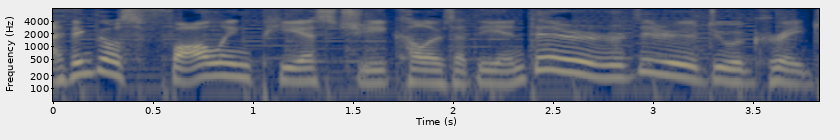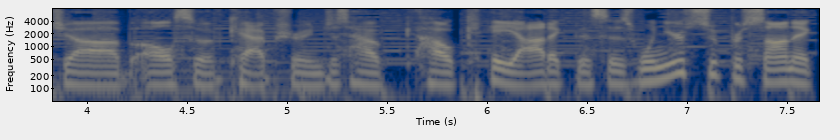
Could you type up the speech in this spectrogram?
I think those falling PSG colors at the end do a great job also of capturing just how, how chaotic this is. When you're supersonic,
